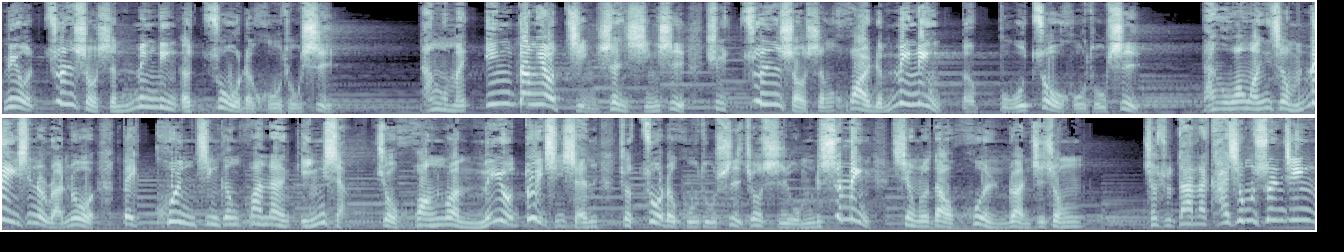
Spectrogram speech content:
没有遵守神命令而做的糊涂事。然后我们应当要谨慎行事，去遵守神话语的命令，而不做糊涂事。然而，往往因此我们内心的软弱，被困境跟患难影响，就慌乱，没有对齐神，就做的糊涂事，就使我们的生命陷入到混乱之中。求主大大开启我们圣经，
